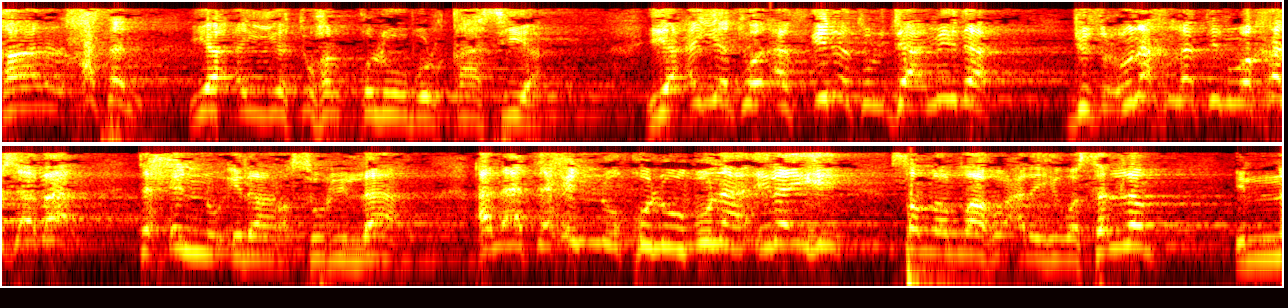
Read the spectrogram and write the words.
قال الحسن يا أيتها القلوب القاسية يا أيتها الأفئدة الجامدة جذع نخلة وخشبة تحن إلى رسول الله. ألا تحن قلوبنا إليه؟ صلى الله عليه وسلم. إن,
